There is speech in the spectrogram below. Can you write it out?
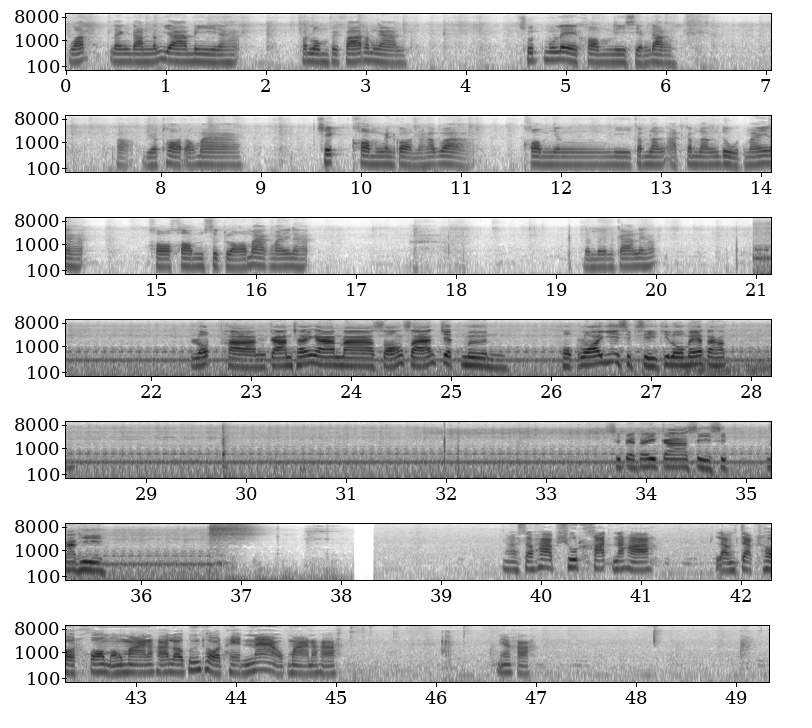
วัดแรงดันน้ำยามีนะฮะพัดลมไฟฟ้าทำงาน ชุดมูเล่คอมมีเสียงดังก็เดี๋ยวถอดออกมาเช็คคอมกันก่อนนะครับว่าคอมยังมีกำลังอัดกำลังดูดไหมนะฮะคอคอมสึกหรอมากไหมนะฮะ ดำเนินการเลยครับ รถผ่านการใช้งานมา 276,624 กิโลเมตรนะครับ 11นาฬิกา40 นาทีอ่าสภาพชุดคัดนะคะ หลังจากถอดคอมออกมานะคะ เราเพิ่งถอดแผ่นหน้าออกมานะคะ เนี่ยค่ะ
